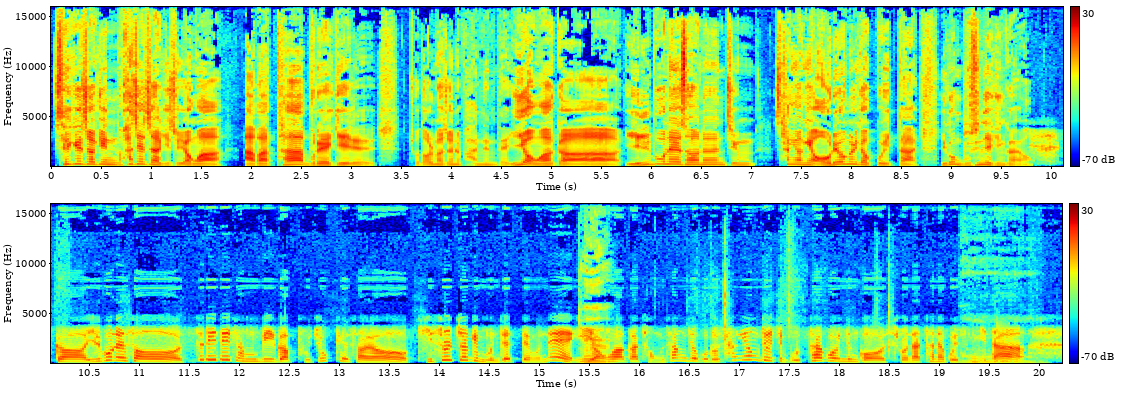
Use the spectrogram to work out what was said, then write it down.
세계적인 화제작이죠. 영화 아바타 물의 길. 저도 얼마 전에 봤는데 이 영화가 일본에서는 지금 상영에 어려움을 겪고 있다. 이건 무슨 얘기인가요? 그러니까 일본에서 3D 장비가 부족해서요. 기술적인 문제 때문에 이 네. 영화가 정상적으로 상영되지 못하고 있는 것으로 나타나고 있습니다. 어.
